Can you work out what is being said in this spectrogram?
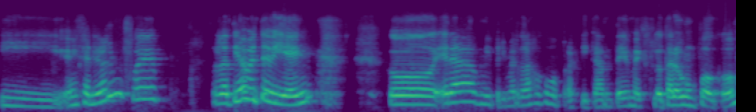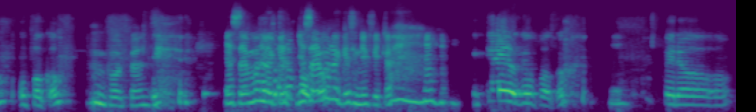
Y en general me fue relativamente bien. Como era mi primer trabajo como practicante, me explotaron un poco, un poco. Un poco. Ya sabemos, lo que, ya sabemos lo que significa. Creo que un poco. Pero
